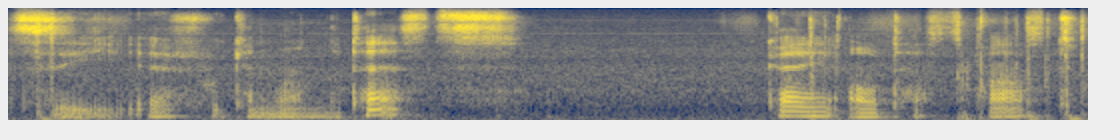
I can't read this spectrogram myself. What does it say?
see if we can run the tests. Okay, all tests passed.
